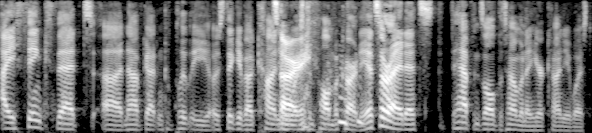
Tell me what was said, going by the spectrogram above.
I think that uh, now I've gotten completely. I was thinking about Kanye Sorry. West and Paul McCartney. It's all right. It's, it happens all the time when I hear Kanye West.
